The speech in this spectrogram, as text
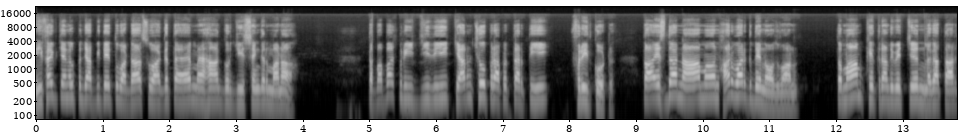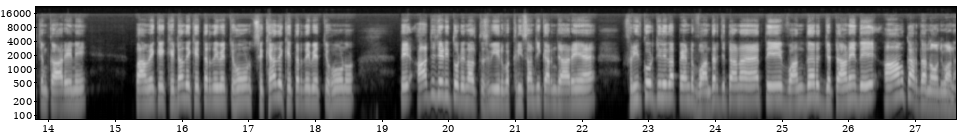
D5 ਚੈਨਲ ਪੰਜਾਬੀ ਤੇ ਤੁਹਾਡਾ ਸਵਾਗਤ ਹੈ ਮੈਂ ਹਾਂ ਗੁਰਜੀਤ ਸਿੰਘ ਰਮਾਣਾ। ਤਾਂ ਬਾਬਾ ਫਰੀਦ ਜੀ ਦੀ ਚਰਨ ਛੋਹ ਪ੍ਰਾਪਤ ਧਰਤੀ ਫਰੀਦਕੋਟ। ਤਾਂ ਇਸ ਦਾ ਨਾਮ ਹਰ ਵਰਗ ਦੇ ਨੌਜਵਾਨ तमाम ਖੇਤਰਾਂ ਦੇ ਵਿੱਚ ਲਗਾਤਾਰ ਚਮਕਾ ਰਹੇ ਨੇ ਭਾਵੇਂ ਕਿ ਖੇਡਾਂ ਦੇ ਖੇਤਰ ਦੇ ਵਿੱਚ ਹੋਣ ਸਿੱਖਿਆ ਦੇ ਖੇਤਰ ਦੇ ਵਿੱਚ ਹੋਣ ਤੇ ਅੱਜ ਜਿਹੜੀ ਤੁਹਾਡੇ ਨਾਲ ਤਸਵੀਰ ਵੱਖਰੀ ਸਾਂਝੀ ਕਰਨ ਜਾ ਰਹੇ ਹਾਂ ਫਰੀਦਕੋਟ ਜ਼ਿਲ੍ਹੇ ਦਾ ਪਿੰਡ ਵਾਂਦਰ ਜਟਾਣਾ ਹੈ ਤੇ ਵਾਂਦਰ ਜਟਾਣੇ ਦੇ ਆਮ ਘਰ ਦਾ ਨੌਜਵਾਨ,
